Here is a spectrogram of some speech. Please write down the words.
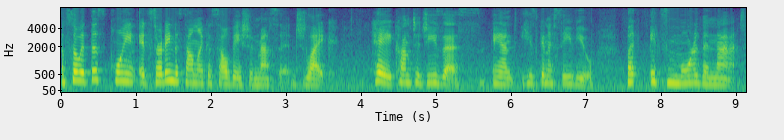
And so at this point, it's starting to sound like a salvation message like, hey, come to Jesus and he's going to save you. But it's more than that.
